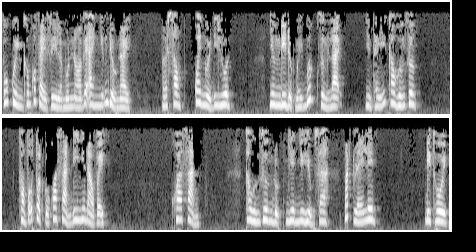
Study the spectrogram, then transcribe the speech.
Vũ Quỳnh không có vẻ gì là muốn nói với anh những điều này. Nói xong, quay người đi luôn. Nhưng đi được mấy bước dừng lại, nhìn thấy Cao Hướng Dương. Phòng phẫu thuật của khoa sản đi như nào vậy? Khoa sản? Cao Hướng Dương đột nhiên như hiểu ra, mắt lé lên. Đi thôi,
